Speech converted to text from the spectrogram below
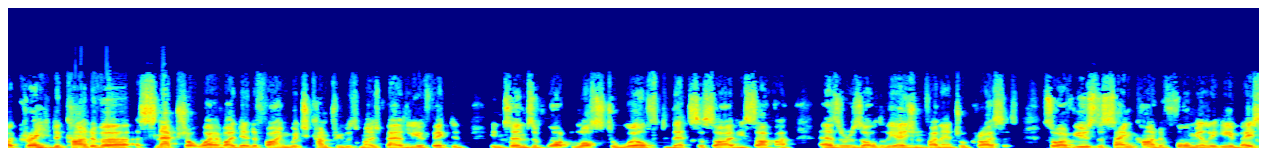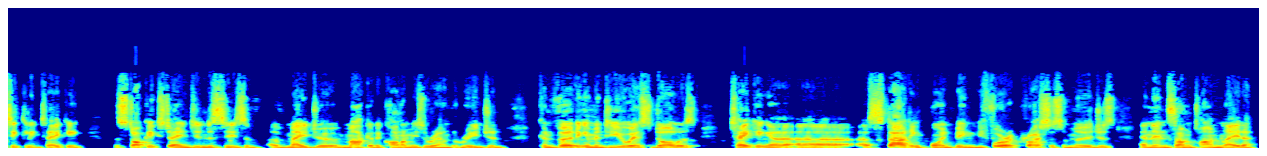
I created a kind of a, a snapshot way of identifying which country was most badly affected in terms of what loss to wealth did that society suffer as a result of the Asian financial crisis. So I've used the same kind of formula here, basically taking the stock exchange indices of, of major market economies around the region, converting them into US dollars, taking a, a, a starting point being before a crisis emerges and then sometime later.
